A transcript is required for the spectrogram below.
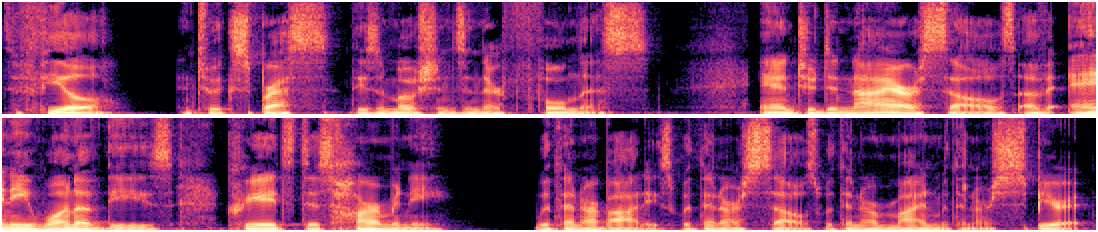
to feel and to express these emotions in their fullness. And to deny ourselves of any one of these creates disharmony within our bodies, within ourselves, within our mind, within our spirit.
